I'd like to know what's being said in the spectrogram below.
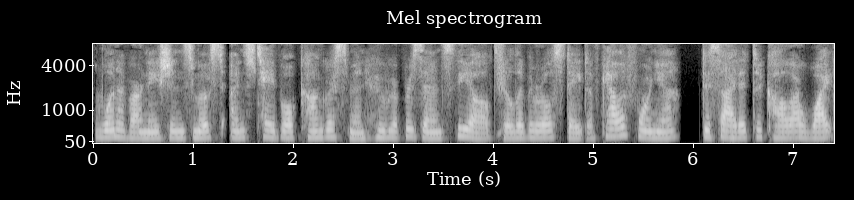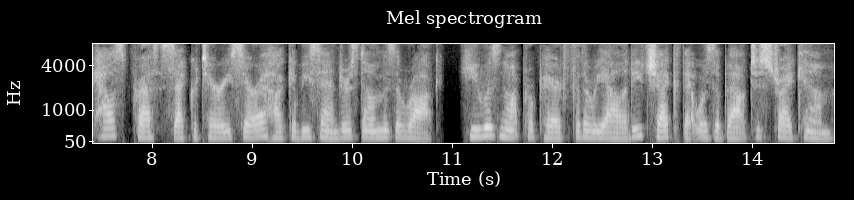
one of our nation's most unstable congressmen who represents the ultra-liberal state of California, decided to call our White House press secretary Sarah Huckabee Sanders dumb as a rock, he was not prepared for the reality check that was about to strike him.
